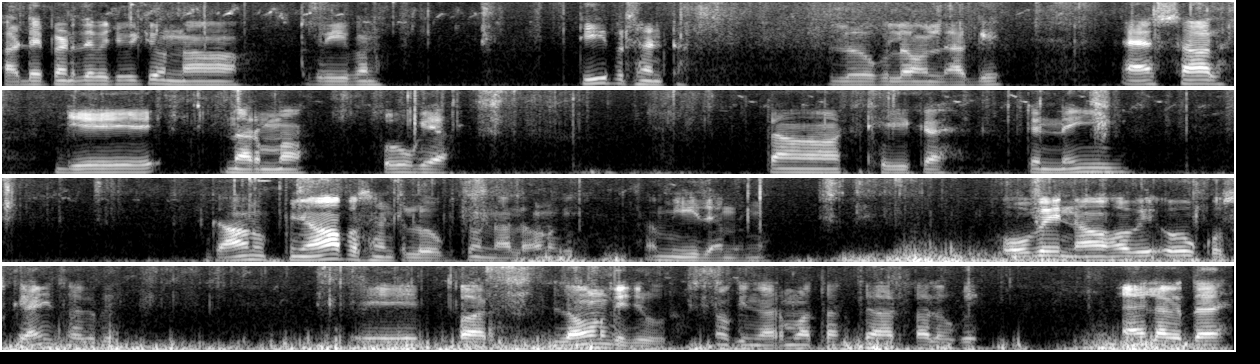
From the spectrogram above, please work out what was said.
ਸਾਡੇ ਪਿੰਡ ਦੇ ਵਿੱਚ ਵੀ ਝੋਨਾ ਤਕਰੀਬਨ 30% ਲੋਕ ਲਾਉਣ ਲੱਗੇ ਇਸ ਸਾਲ ਜੇ ਨਰਮਾ ਹੋ ਗਿਆ ਤਾਂ ਠੀਕ ਹੈ, ਤੇ ਨਹੀਂ ਗਾਂ ਨੂੰ 50% ਲੋਕ ਝੋਨਾ ਲਾਉਣਗੇ। ਉਮੀਦ ਹੈ ਮੈਨੂੰ। ਹੋਵੇ ਨਾ ਹੋਵੇ ਉਹ ਕੁਝ ਕਹਿ ਨਹੀਂ ਸਕਦੇ। ਤੇ ਪਰ ਲਾਉਣਗੇ ਜ਼ਰੂਰ, ਕਿਉਂਕਿ ਨਰਮਾ ਤਾਂ 4 ਸਾਲ ਹੋ ਗਏ। ਐ ਲੱਗਦਾ ਹੈ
